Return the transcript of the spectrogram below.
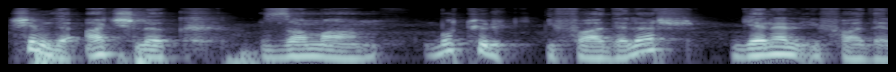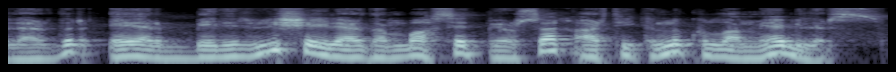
Şimdi açlık, zaman bu tür ifadeler genel ifadelerdir. Eğer belirli şeylerden bahsetmiyorsak article'ını kullanmayabiliriz.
